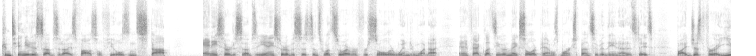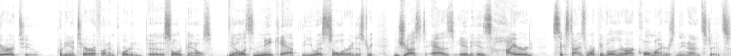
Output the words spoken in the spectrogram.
continue to subsidize fossil fuels and stop any sort of subsidy, any sort of assistance whatsoever for solar, wind, and whatnot. And in fact, let's even make solar panels more expensive in the United States by just for a year or two putting a tariff on imported uh, solar panels. You know, let's kneecap the U.S. solar industry just as it has hired six times more people than there are coal miners in the United States.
